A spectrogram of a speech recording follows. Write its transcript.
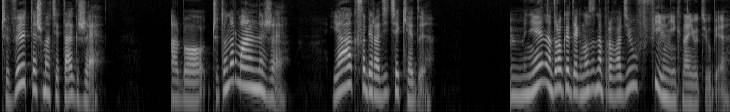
Czy wy też macie tak, że? Albo czy to normalne, że? Jak sobie radzicie kiedy? Mnie na drogę diagnozy naprowadził filmik na YouTubie.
